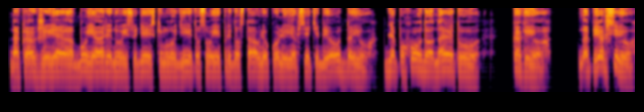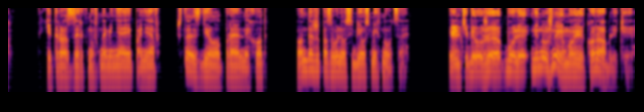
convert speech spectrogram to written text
«Да как же я боярину и судейским лудиту своих предоставлю, коли я все тебе отдаю, для похода на эту... как ее... на Персию?» Хитро зыркнув на меня и поняв, что сделал правильный ход, он даже позволил себе усмехнуться. «Или тебе уже более не нужны мои кораблики?»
